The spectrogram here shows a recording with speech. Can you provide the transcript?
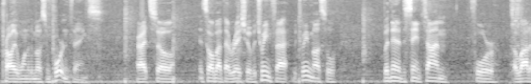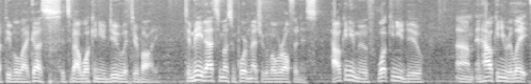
probably one of the most important things. Right, so it's all about that ratio between fat, between muscle, but then at the same time, for a lot of people like us, it's about what can you do with your body. To me, that's the most important metric of overall fitness. How can you move? What can you do? Um, and how can you relate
